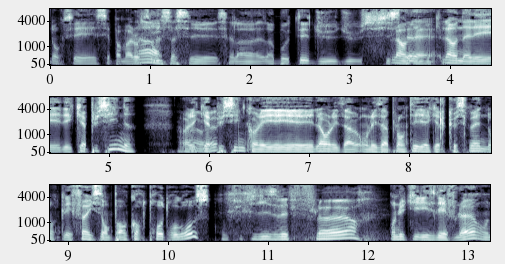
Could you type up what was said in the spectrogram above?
donc c'est c'est pas mal aussi. Ah, ça c'est c'est la, la beauté du du Là système. on a, là on a les, les capucines. Alors, Ah, les ouais. capucines quand les là on les a on les a plantées il y a quelques semaines donc les feuilles sont pas encore trop trop grosses. Donc tu utilises les fleurs. On utilise les fleurs, on,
